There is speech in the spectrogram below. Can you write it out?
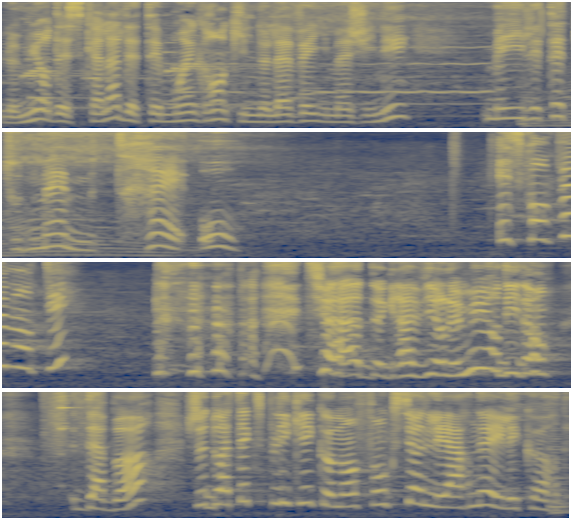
Le mur d'escalade était moins grand qu'il ne l'avait imaginé, mais il était tout de même très haut. Est-ce qu'on peut monter? Tu as hâte de gravir le mur, dis donc. D'abord, je dois t'expliquer comment fonctionnent les harnais et les cordes.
